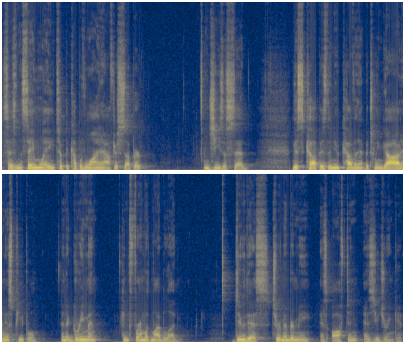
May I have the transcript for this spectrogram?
says, in the same way, he took the cup of wine after supper, and Jesus said, This cup is the new covenant between God and his people, an agreement confirmed with my blood. Do this to remember me as often as you drink it.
